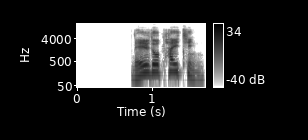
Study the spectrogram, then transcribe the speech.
내일도 파이팅!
